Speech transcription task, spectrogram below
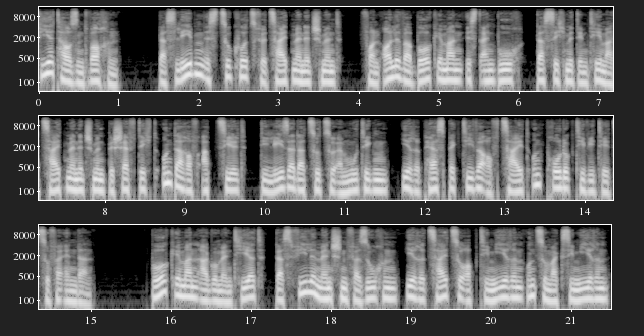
4000 Wochen. Das Leben ist zu kurz für Zeitmanagement von Oliver Burkemann ist ein Buch, das sich mit dem Thema Zeitmanagement beschäftigt und darauf abzielt, die Leser dazu zu ermutigen, ihre Perspektive auf Zeit und Produktivität zu verändern. Burkemann argumentiert, dass viele Menschen versuchen, ihre Zeit zu optimieren und zu maximieren,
